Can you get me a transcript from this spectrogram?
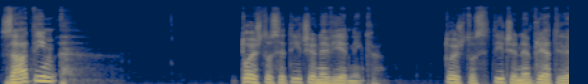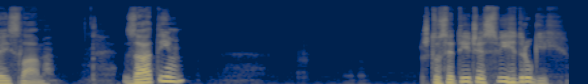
Zatim, to je što se tiče nevjernika. To je što se tiče neprijatelja Islama. Zatim, što se tiče svih drugih,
